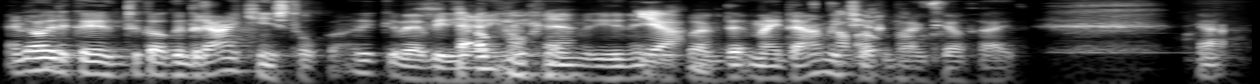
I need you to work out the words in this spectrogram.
En oh, daar kun je natuurlijk ook een draadje in stoppen. Ik- We hebben die Ja, ook ene nog, liggen, ja. die, Ja. de- mijn dametje gebruikt die altijd. Ja.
